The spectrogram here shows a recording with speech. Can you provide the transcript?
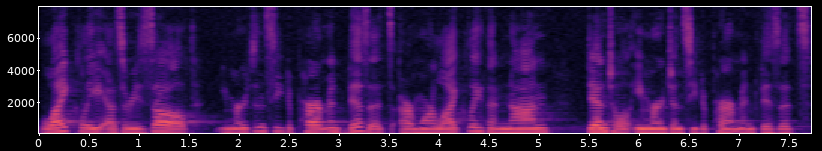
Likely, as a result, emergency department visits are more likely than non dental emergency department visits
